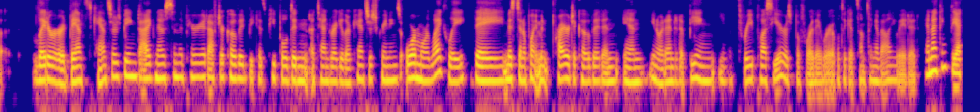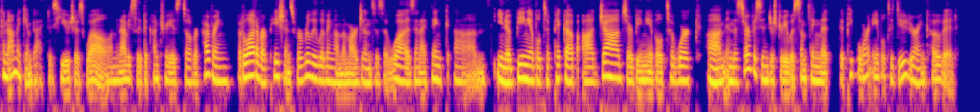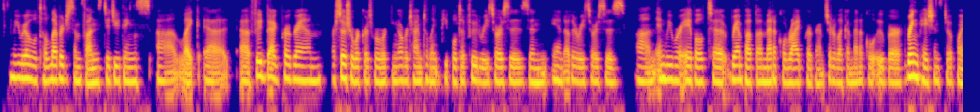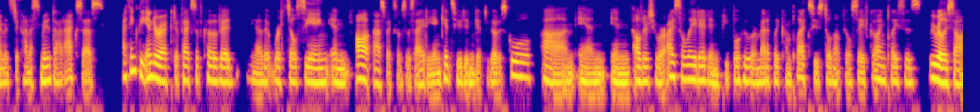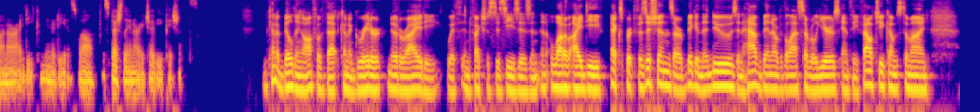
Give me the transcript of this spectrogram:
later or advanced cancers being diagnosed in the period after COVID because people didn't attend regular cancer screenings, or more likely, they missed an appointment prior to COVID, and and you know it ended up being you know three plus years before they were able to get something evaluated. And I think the economic impact is huge as well. I mean, obviously the country is still recovering, but a lot of our patients were really living on the margins as it was, and I think um, you know being able to pick up odd jobs or being able to work um, in the service industry was something that that people weren't able to do during COVID we were able to leverage some funds to do things uh, like a, a, food bag program. Our social workers were working overtime to link people to food resources and, and other resources. Um, and we were able to ramp up a medical ride program, sort of like a medical Uber, bring patients to appointments to kind of smooth that access. I think the indirect effects of COVID, you know, that we're still seeing in all aspects of society, in kids who didn't get to go to school, um, and in elders who are isolated, and people who are medically complex who still don't feel safe going places, we really saw in our ID community as well, especially in our HIV patients and kind of building off of that kind of greater notoriety with infectious diseases and, and, a lot of id expert physicians are big in the news and have been over the last several years. Anthony fauci comes to mind.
